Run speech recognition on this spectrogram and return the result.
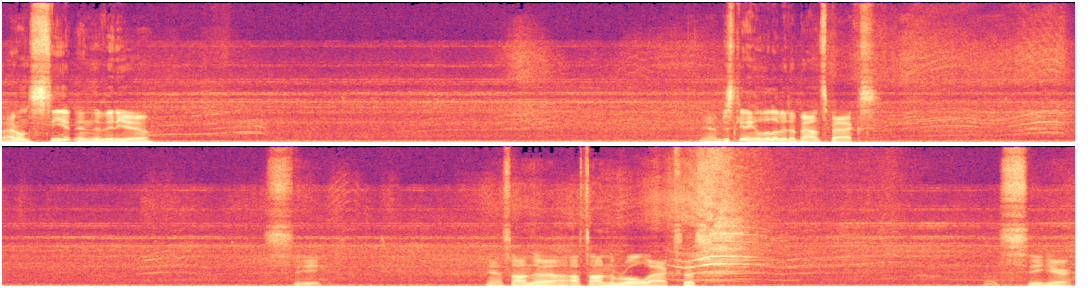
But I don't see it in the video. Yeah, I'm just getting a little bit of bounce backs. see. Yeah, it's on the it's on the roll axis. Let's see here.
